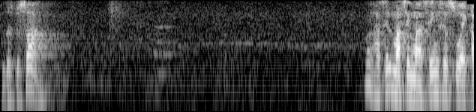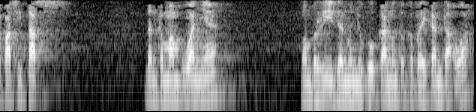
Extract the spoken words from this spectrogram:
tugas besar hasil masing-masing sesuai kapasitas dan kemampuannya memberi dan menyuguhkan untuk kebaikan dakwah.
